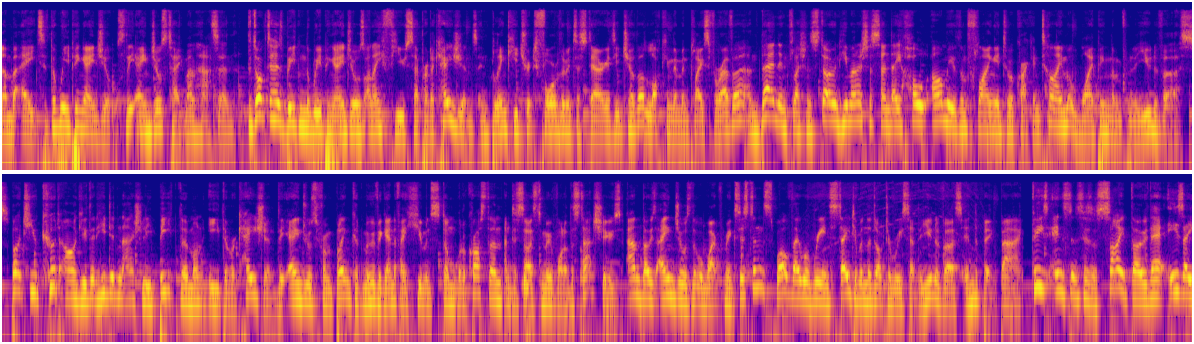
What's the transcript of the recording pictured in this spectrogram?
Number 8. The Weeping Angels. The Angels Take Manhattan. The Doctor has beaten the Weeping Angels on a few separate occasions. In Blink, he tricked four of them into staring at each other, locking them in place forever, and then in Flesh and Stone, he managed to send a whole army of them flying into a crack in time, wiping them from the universe. But you could argue that he didn't actually beat them on either occasion. The angels from Blink could move again if a human stumbled across them and decides to move one of the statues. And those angels that were wiped from existence, well, they were reinstated when the Doctor reset the universe in the Big Bang. These instances aside, though, there is a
